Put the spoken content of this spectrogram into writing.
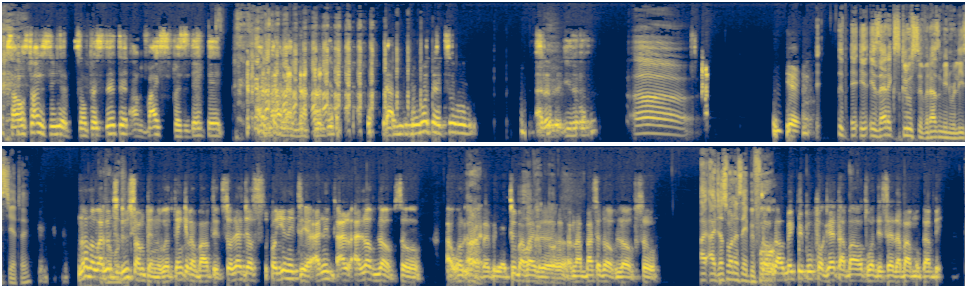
So I was trying to say, yeah, it's unprecedented and vice presidented. And now they have been promoted. So I don't know, you know. Uh, yeah is that exclusive? It hasn't been released yet, eh? No, no, we're going to do something. We're thinking about it. So let's just for unity. I need. I, I love love. So I want All love right. everywhere. 2Baba is uh, an ambassador of love. So I, I just want to say before so I'll make people forget about what they said about Mugabe.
